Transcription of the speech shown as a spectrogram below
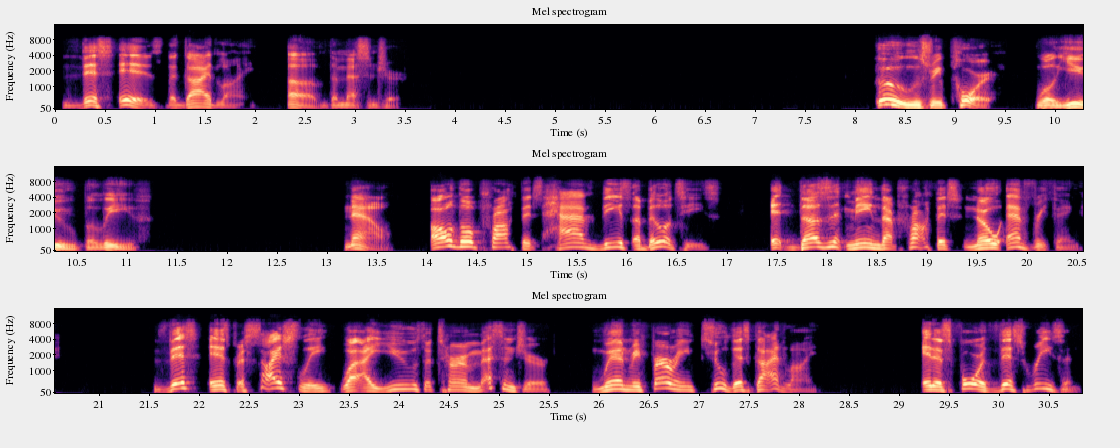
This is the guideline of the messenger. Whose report will you believe? Now, although prophets have these abilities, it doesn't mean that prophets know everything. This is precisely why I use the term messenger when referring to this guideline. It is for this reason.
